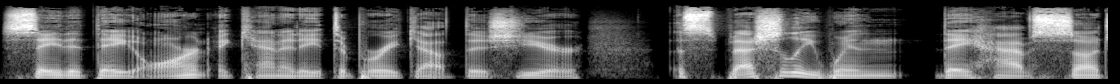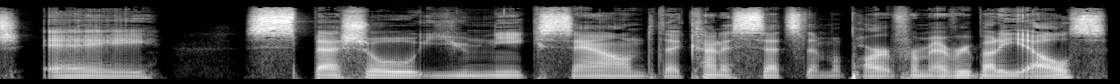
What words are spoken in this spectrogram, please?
say that they aren't a candidate to break out this year, especially when they have such a special, unique sound that kind of sets them apart from everybody else.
